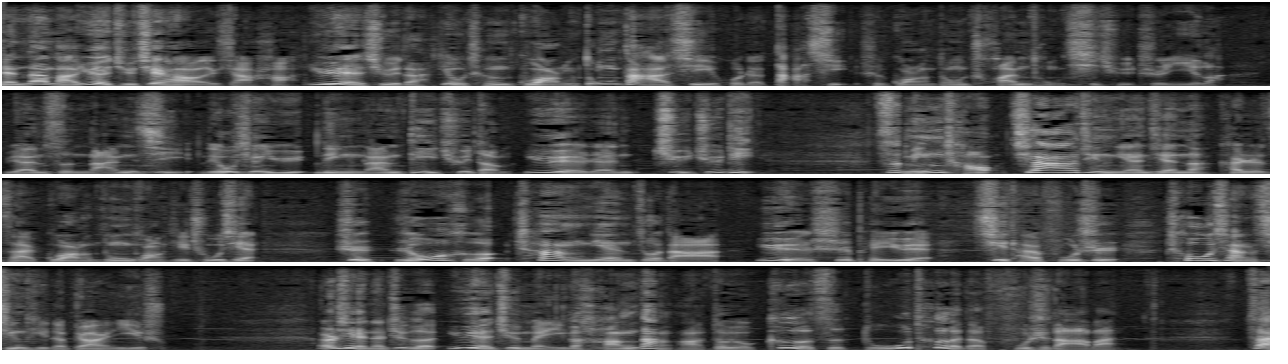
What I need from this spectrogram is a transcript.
简单把越剧介绍一下哈，越剧呢又称广东大戏或者大戏，是广东传统戏曲之一了，源自南戏，流行于岭南地区等越人聚居地。自明朝嘉靖年间呢，开始在广东广西出现，是柔和唱念做打、乐师配乐、戏台服饰、抽象形体的表演艺术。而且呢，这个越剧每一个行当啊，都有各自独特的服饰打扮。在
